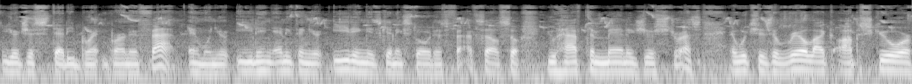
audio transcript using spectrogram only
you're just steady burning fat. And when you're eating, anything you're eating is getting stored as fat cells. So you have to manage your stress, and which is a real like obscure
